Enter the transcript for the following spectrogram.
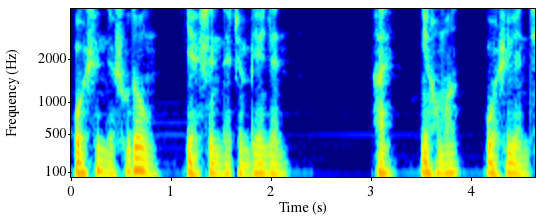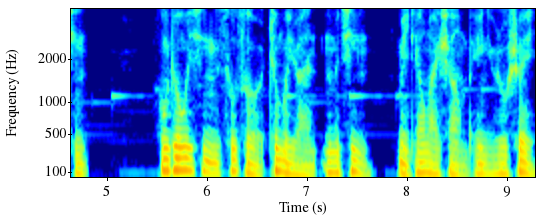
我是你的树洞，也是你的枕边人。嗨，你好吗？我是远近，公众微信搜索“这么远那么近”，每天晚上陪你入睡，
